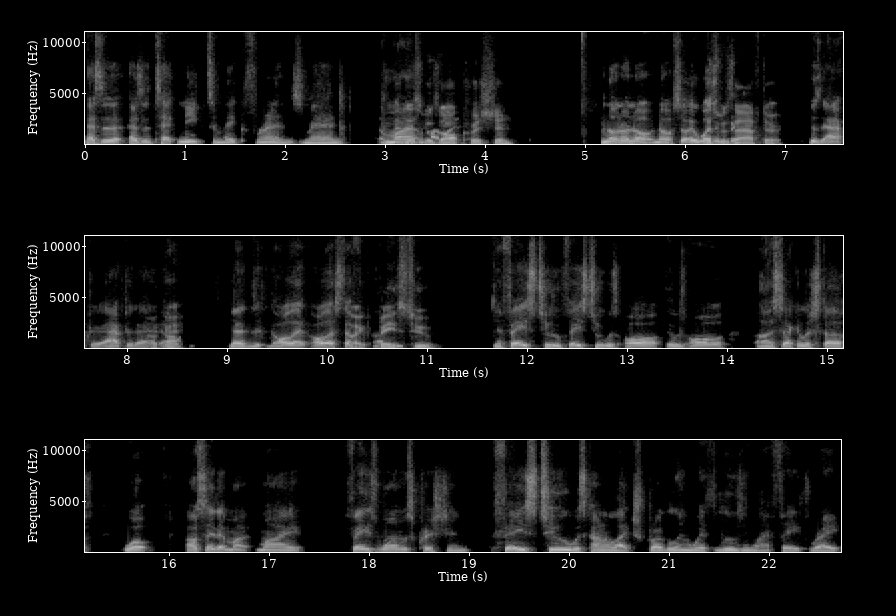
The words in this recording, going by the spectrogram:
as a as a technique to make friends, man. My, and this was all Christian. No, no, no, no. So it wasn't. This was after. It was after after that. Okay. Um, yeah, all that all that stuff. Like phase two. Yeah, phase two. Phase two was all. It was all uh, secular stuff. Well, I'll say that my my phase one was Christian. Phase two was kind of like struggling with losing my faith, right?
